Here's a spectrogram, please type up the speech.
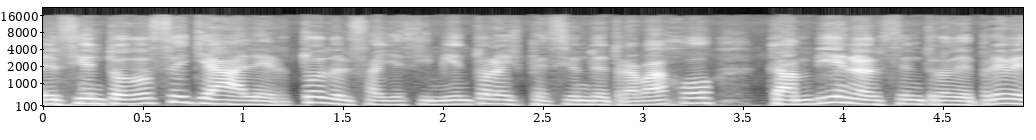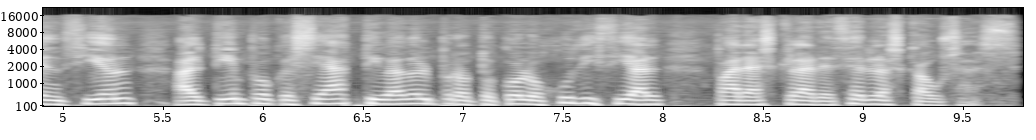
El 112 ya alertó del fallecimiento a la inspección de trabajo, también al centro de prevención, al tiempo que se ha activado el protocolo judicial para esclarecer las causas.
